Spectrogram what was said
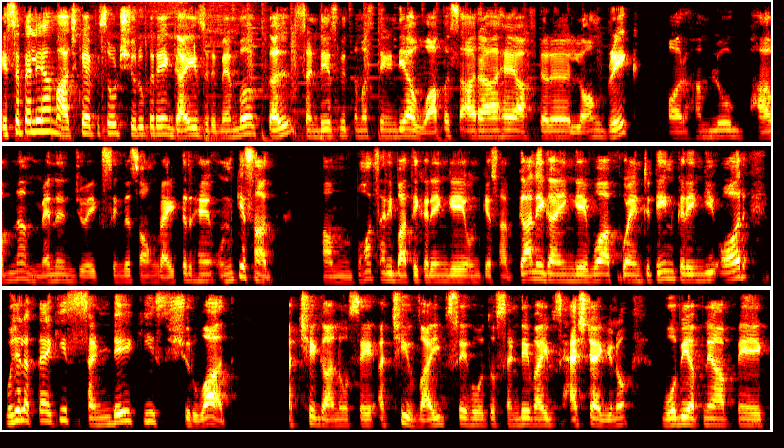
इससे पहले हम आज का एपिसोड शुरू करें। गाइस रिमेंबर कल संडेज विद नमस्ते इंडिया वापस आ रहा है आफ्टर लॉन्ग ब्रेक और हम लोग भावना मेनन, जो एक सिंगर सॉन्ग राइटर हैं, उनके साथ हम बहुत सारी बातें करेंगे, उनके साथ गाने गाएँगे, वो आपको एंटरटेन करेंगी और मुझे लगता है कि संडे की शुरुआत अच्छे गानों से, अच्छी वाइब से हो तो Sunday vibes hashtag you know वो भी अपने आप में एक,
